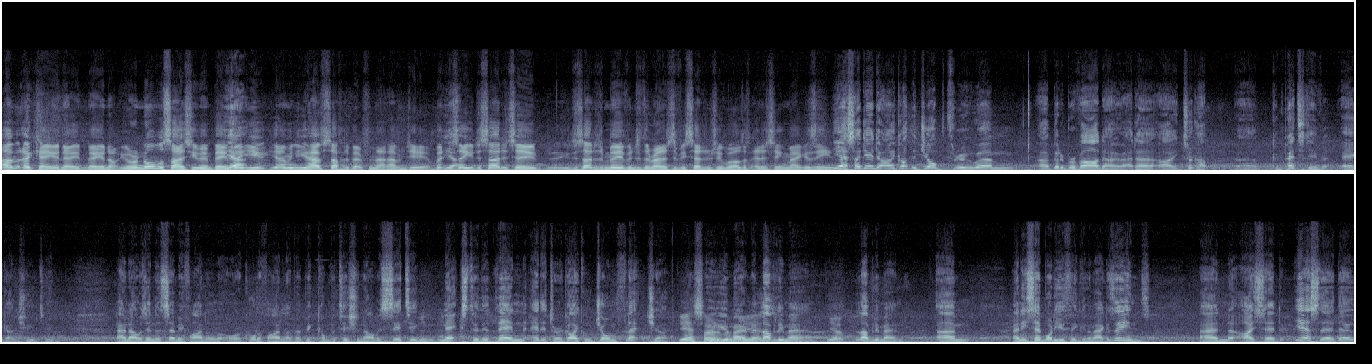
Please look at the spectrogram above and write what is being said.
Um, okay, no, no, you're not. You're a normal-sized human being, Yeah. but you, I mean, you have suffered a bit from that, haven't you? But Yeah. so you decided to, you decided to move into the relatively sedentary world of editing magazines. Yes, I did. I got the job through um, a bit of bravado. At a, I took up uh, competitive airgun shooting, and I was in the semi-final or quarter-final of a big competition. I was sitting next to the then editor, a guy called John Fletcher. Yes, I you remember, may yes. lovely man, Yeah, yeah. lovely man. Um, and he said, "What do you think of the magazines?" And I said, "Yes, they're, they're,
